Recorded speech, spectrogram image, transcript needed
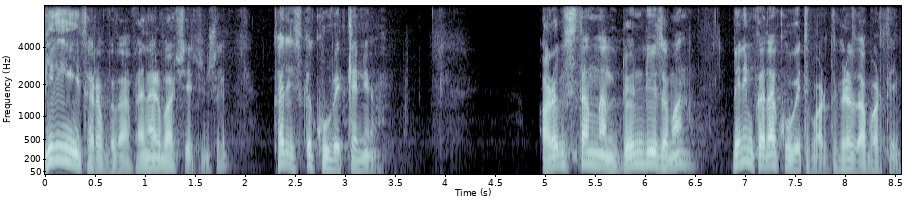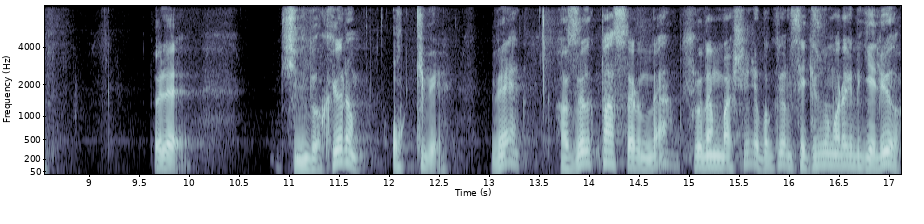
Bir iyi tarafı da Fenerbahçe için söyleyeyim. Talisca kuvvetleniyor. Arabistan'dan döndüğü zaman benim kadar kuvveti vardı. Biraz abartayım. Böyle şimdi bakıyorum ok gibi ve hazırlık paslarında şuradan başlayınca bakıyorum 8 numara gibi geliyor.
